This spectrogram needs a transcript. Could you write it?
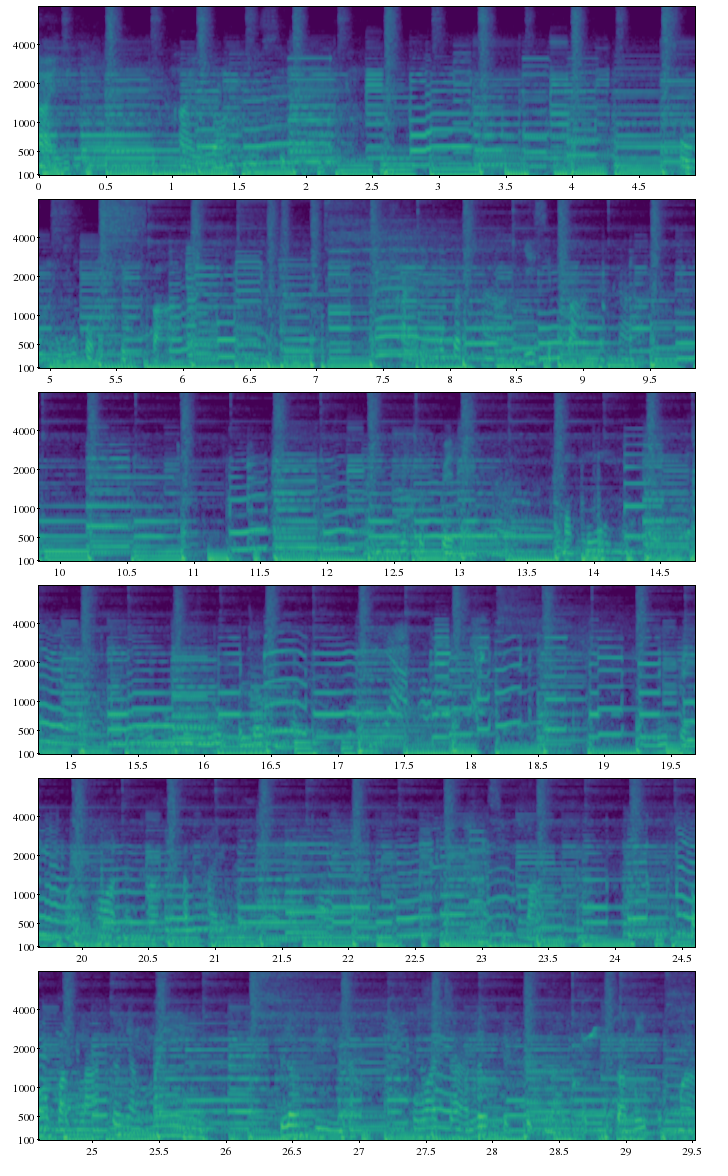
ไก่ไก่ร้อยยี่สิบปูหมูหกสิบบาท ไข่นกกระทายี่สิบบาทนะครับอันนี้ก็จะเป็นเอ่อมะม่วงมะม่วงลูกเบล่มอันนี้เป็นหอยทอดนะครับผัดไทยหอยทอดๆห้าสิบบาทนะครับก็บางร้านก็ยังไม่ เริ่มดีนะเพราะว่าจะเริ่มดึกๆหน่อยแต่ตอนนี้ผมมา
